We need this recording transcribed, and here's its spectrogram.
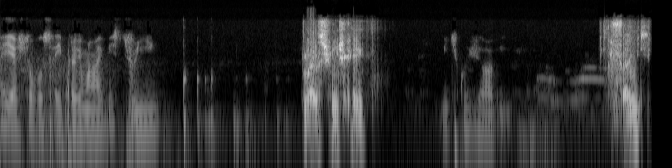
Aí, acho que eu vou sair pra ver uma live stream, hein? Live stream de quem? Mítico jovem. Funk?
